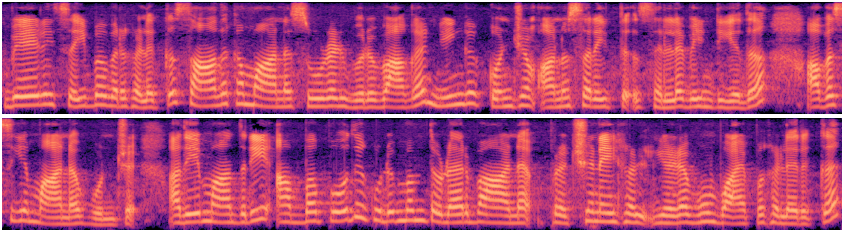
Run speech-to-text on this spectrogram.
வேலை செய்பவர்களுக்கு சாதகமான சூழல் உருவாக நீங்கள் கொஞ்சம் அனுசரித்து செல்ல வேண்டியது அவசியமான ஒன்று. அதே மாதிரி அவ்வப்போது குடும்பம் தொடர்பான பிரச்சனைகள் எழவும் வாய்ப்புகள் இருக்கு.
